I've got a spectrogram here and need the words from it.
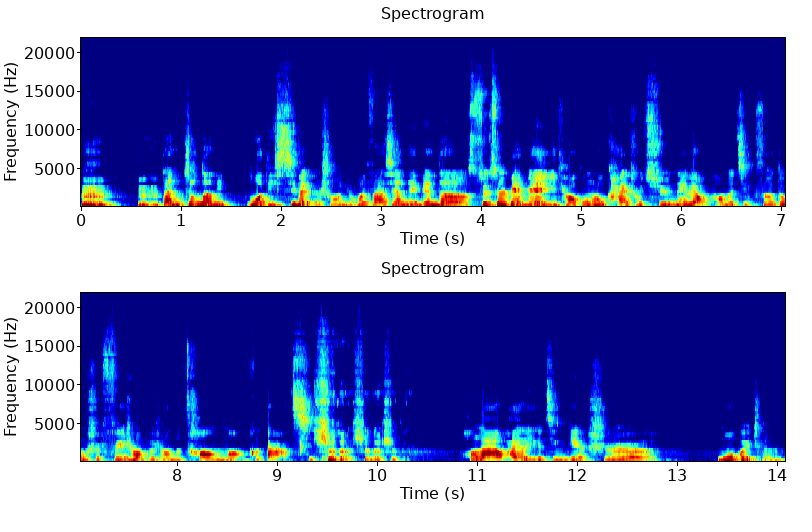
嗯嗯，但真的，你落地西北的时候，你会发现那边的随随便便一条公路开出去，那两旁的景色都是非常非常的苍茫和大气的。是的，是的，是的。后来还有一个景点是魔鬼城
